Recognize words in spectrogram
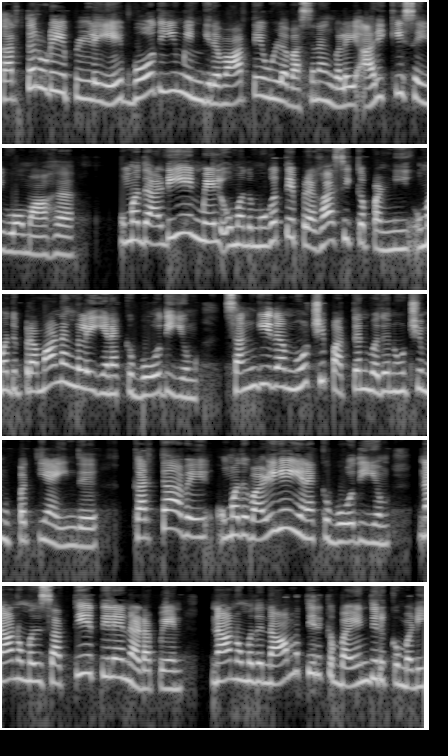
கர்த்தருடைய பிள்ளையே போதியும் என்கிற வார்த்தை உள்ள வசனங்களை அறிக்கை செய்வோமாக. உமது அடியின் மேல் உமது முகத்தை பிரகாசிக்க பண்ணி உமது பிரமாணங்களை எனக்கு போதியும். சங்கீதம் நூற்றி பத்தொன்பது நூற்றி முப்பத்தி ஐந்து கர்த்தாவே உமது வழியை எனக்கு போதியும். நான் உமது சத்தியத்திலே நடப்பேன். நான் உமது நாமத்திற்கு பயந்திருக்கும்படி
